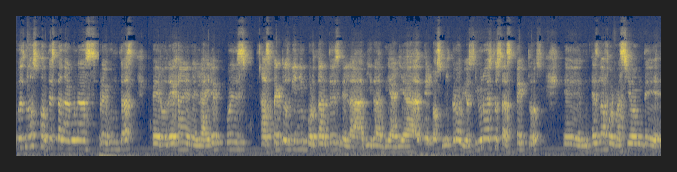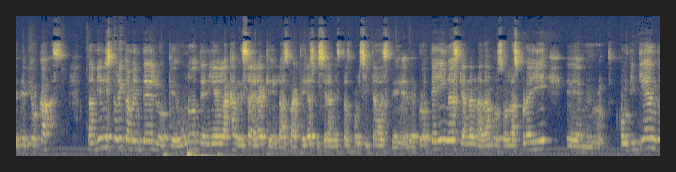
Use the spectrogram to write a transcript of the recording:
pues nos contestan algunas preguntas pero dejan en el aire pues aspectos bien importantes de la vida diaria de los microbios. Y uno de estos aspectos eh, es la formación de, de, biocapas. También históricamente lo que uno tenía en la cabeza era que las bacterias pues eran estas bolsitas de, proteínas que andan nadando solas por ahí, em, compitiendo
